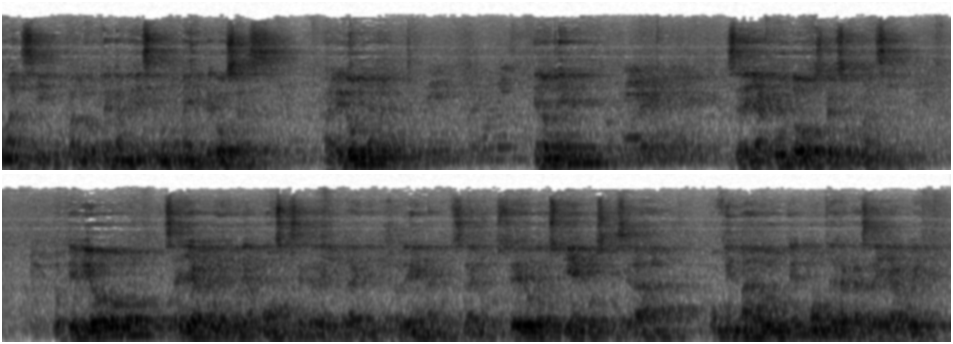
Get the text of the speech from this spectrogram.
1 al 5. Cuando lo tengan me dicen un momento, te gozas. Aleluya. ¿Ya lo tienen? Isaías 2, verso 1 al 5. Lo que vio Isaías, hijo de Amós, acerca de Judá y de Jerusalén, acontecerá en postero de los tiempos que será confirmado el monte de la casa de Yahweh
